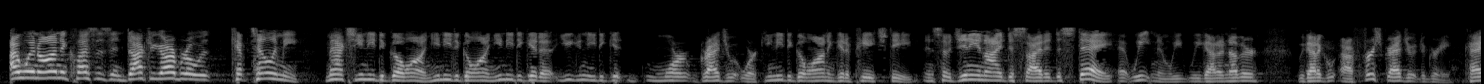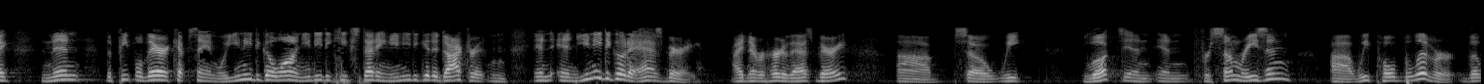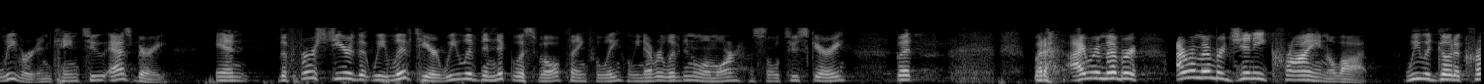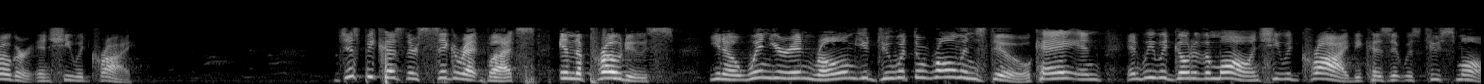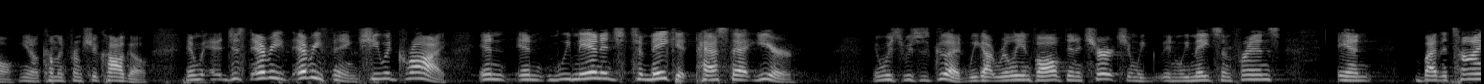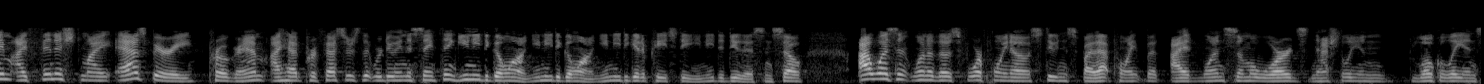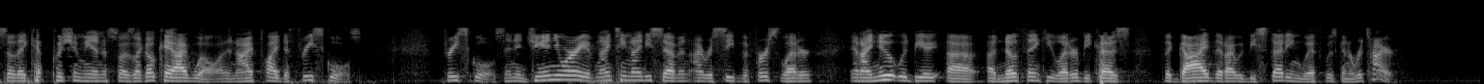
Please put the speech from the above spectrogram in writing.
I went on in classes and Dr. Yarbrough kept telling me, Max, you need to go on. You need to go on. You need to get a you need to get more graduate work. You need to go on and get a PhD. And so Jenny and I decided to stay at Wheaton, and we we got another we got a, our first graduate degree. Okay, and then the people there kept saying, well, you need to go on. You need to keep studying. You need to get a doctorate, and and and you need to go to Asbury. I'd never heard of Asbury, uh, so we looked, and and for some reason uh, we pulled the lever the lever and came to Asbury, and the first year that we lived here, we lived in Nicholasville, thankfully. We never lived in Wilmore. It's a little too scary. But but I remember I remember Jenny crying a lot. We would go to Kroger and she would cry. Just because there's cigarette butts in the produce you know, when you're in Rome, you do what the Romans do, okay? And and we would go to the mall and she would cry because it was too small, you know, coming from Chicago. And just every everything, she would cry. And and we managed to make it past that year. And which which is good. We got really involved in a church and we and we made some friends and by the time I finished my Asbury program, I had professors that were doing the same thing. You need to go on. You need to go on. You need to get a PhD. You need to do this. And so I wasn't one of those 4.0 students by that point, but I had won some awards nationally and locally, and so they kept pushing me in. And so I was like, okay, I will. And I applied to three schools. Three schools. And in January of 1997, I received the first letter, and I knew it would be a, a no thank you letter because the guy that I would be studying with was going to retire.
